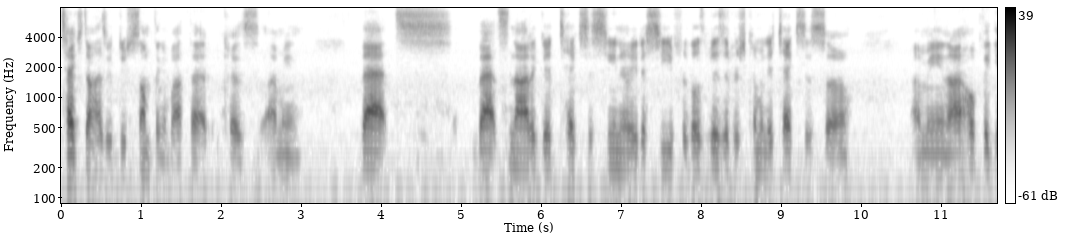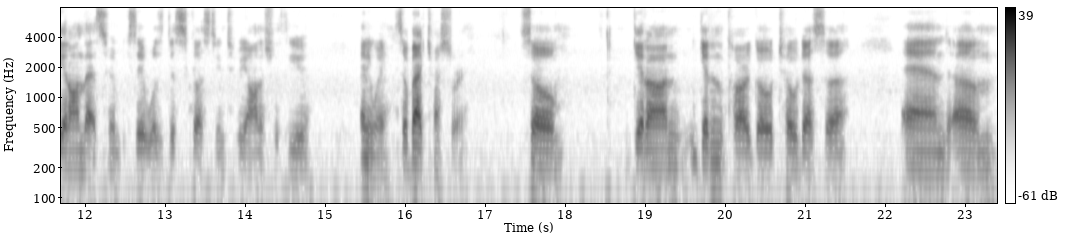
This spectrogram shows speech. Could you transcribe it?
TxDOT has to do something about that because I mean, that's that's not a good Texas scenery to see for those visitors coming to Texas. So, I mean, I hope they get on that soon because it was disgusting to be honest with you. Anyway, so back to my story. So, get on, get in the car, go to Odessa and um,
